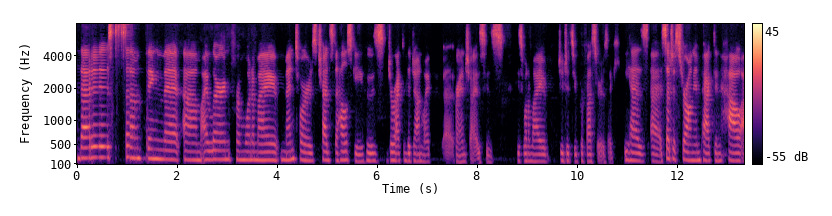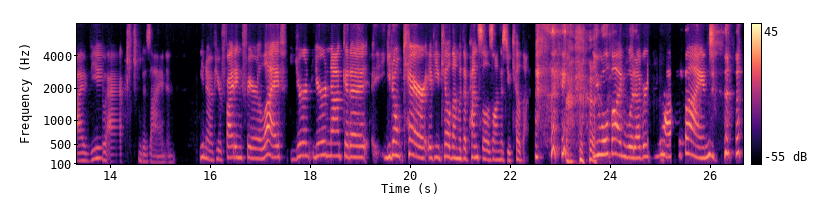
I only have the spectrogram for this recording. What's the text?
That is something that um, I learned from one of my mentors, Chad Stahelski, who's directed the John Wick uh, franchise. He's he's one of my jujitsu professors. Like he has uh, such a strong impact in how I view action design and you know if you're fighting for your life you're you're not gonna you don't care if you kill them with a pencil as long as you kill them you will find whatever you have to find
